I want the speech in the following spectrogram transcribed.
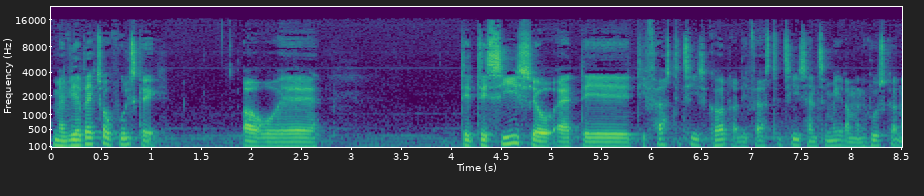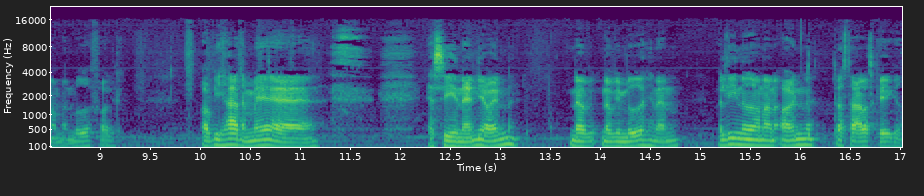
Men vi har begge to fuldskæg. Og øh, det, det siges jo, at det de første 10 sekunder og de første 10 cm, man husker, når man møder folk. Og vi har det med at, at se hinanden i øjnene, når, vi- når vi møder hinanden. Og lige nede under øjnene, der starter skægget.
